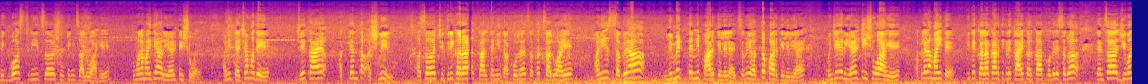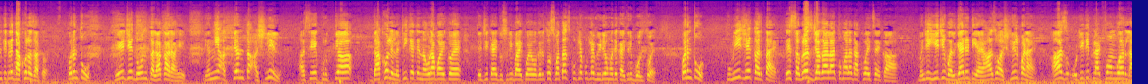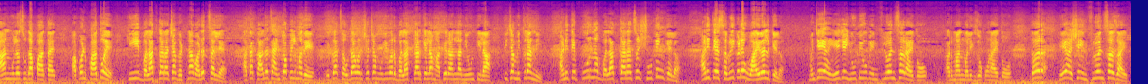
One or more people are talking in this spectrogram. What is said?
Big boss थ्रीचं shooting चालू आहे. तुम्हाला माहिती आहे हा रियालिटी शो आहे. आणि त्याच्यामध्ये जे काय अत्यंत अश्लील असं चित्रीकरण काल त्यांनी दाखवलं सतत चालू आहे. आणि सगळ्या लिमिट त्यांनी पार केलेल्या आहेत सगळी हद्द पार केलेली आहे. म्हणजे रियालिटी शो आहे आपल्याला माहीत आहे की ते कलाकार तिकडे काय करतात वगैरे सगळं त्यांचं जीवन तिकडे दाखवलं जातं. परंतु हे जे दोन कलाकार आहेत यांनी अत्यंत अश्लील असे कृत्य दाखवलेलं ठीक आहे ते नवरा बायको आहे त्याची काय दुसरी बायको आहे वगैरे तो स्वतःच कुठल्या कुठल्या व्हिडिओमध्ये काहीतरी बोलतोय. परंतु तुम्ही जे करताय ते सगळंच जगाला तुम्हाला दाखवायचंय का? म्हणजे ही जी वल्गॅरिटी आहे हा जो अश्लीलपणा आहे आज ओटीटी प्लॅटफॉर्मवर लहान मुलं सुद्धा पाहत आहेत. आपण पाहतोय की बलात्काराच्या घटना वाढत चालल्या आहे आता कालच अँटॉपिलमध्ये एका चौदा वर्षाच्या मुलीवर बलात्कार केला माथेरानला नेऊन तिला तिच्या मित्रांनी. आणि ते पूर्ण बलात्काराचं शूटिंग केलं. आणि ते सगळीकडे व्हायरल केलं. म्हणजे हे जे युट्यूब इन्फ्लुएन्सर आहे तो अरमान मलिक जो कोण आहे तो तर हे असे इन्फ्लुएन्सर्स आहेत.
